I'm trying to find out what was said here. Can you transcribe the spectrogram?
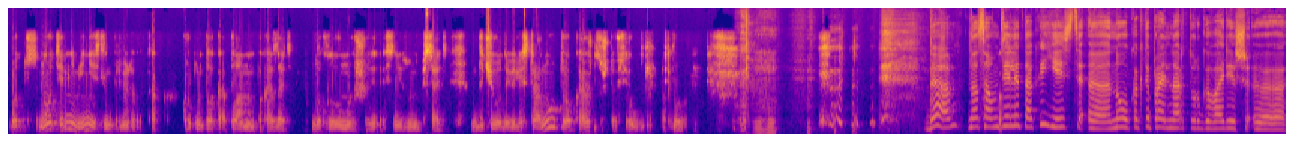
Вот, но, тем не менее, если, например, как крупным планом показать дохлую мышь и снизу написать, до чего довели страну, то кажется, что все умерли. Да, на самом деле так и есть. Э, но, как ты правильно, Артур, говоришь, э,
